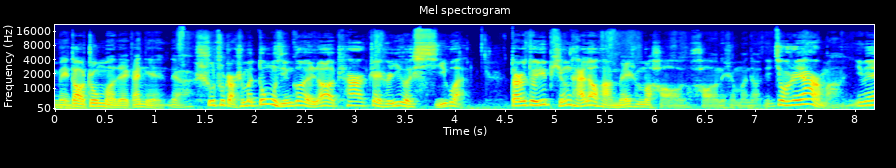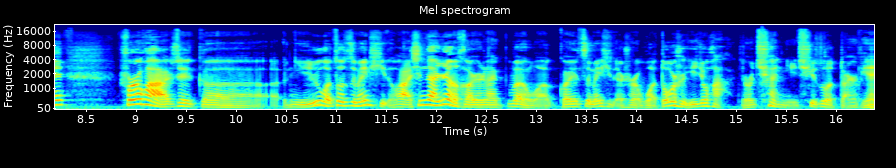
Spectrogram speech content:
每到周末得赶紧呀，输出点什么东西，各位聊聊天儿，这是一个习惯。但是对于平台的话，没什么好好那什么的，就这样嘛，因为。说实话，这个你如果做自媒体的话，现在任何人来问我关于自媒体的事儿，我都是一句话，就是劝你去做短视频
